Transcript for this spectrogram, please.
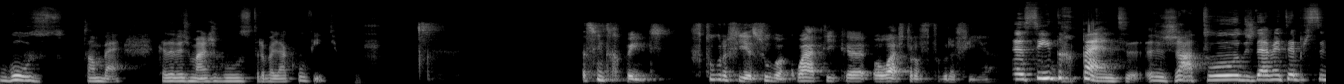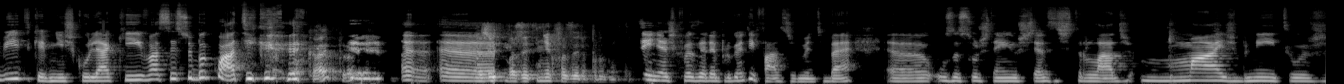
gozo também, cada vez mais gozo trabalhar com o vídeo. Assim de repente, Fotografia subaquática ou astrofotografia? Assim, de repente, já todos devem ter percebido que a minha escolha aqui vai ser subaquática. Ok, pronto. uh, uh, mas, eu, mas, eu, tinha que fazer a pergunta. Tinhas que fazer a pergunta e fazes muito bem. Uh, os Açores têm os céus estrelados mais bonitos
